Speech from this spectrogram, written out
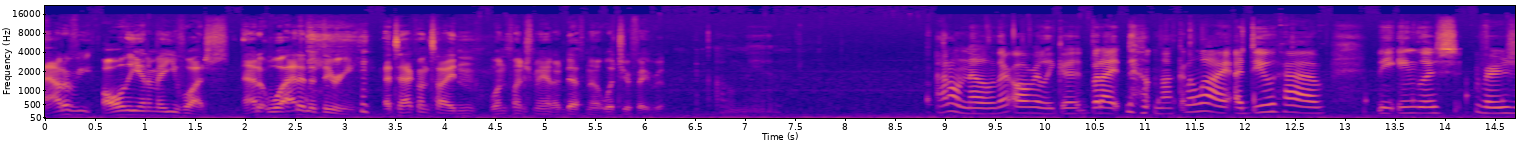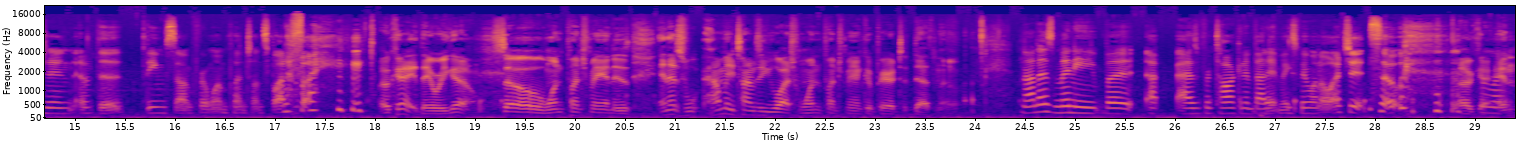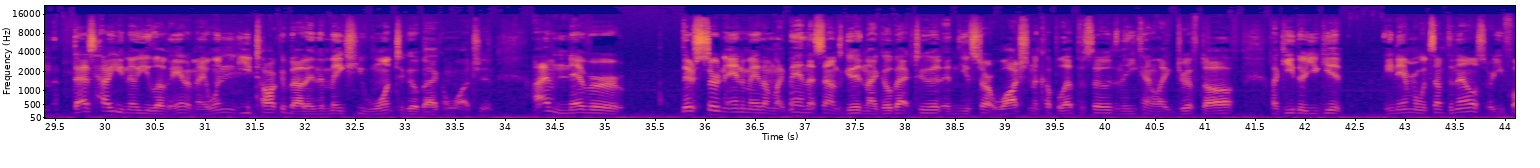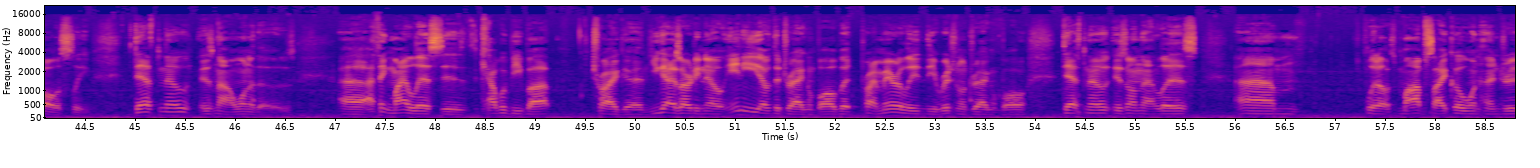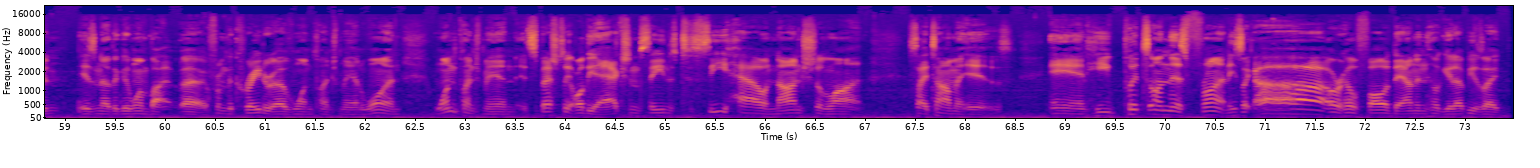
out of all the anime you've watched, out of, well, out of the three, Attack on Titan, One Punch Man, or Death Note, what's your favorite? Oh man. I don't know. They're all really good, but I I'm not gonna lie. I do have the English version of the theme song for One Punch on Spotify. Okay, there we go. So One Punch Man is, and that's how many times have you watched One Punch Man compared to Death Note? not as many, but as we're talking about it, it makes me want to watch it. So Okay, like, and that's how you know you love anime when you talk about it and it makes you want to go back and watch it. I've never. There's certain anime that I'm like, man, that sounds good, and I go back to it, and you start watching a couple episodes, and then you kind of like drift off. Like either you get enamored with something else, or you fall asleep. Death Note is not one of those. Uh, I think my list is Cowboy Bebop, Trigun. You guys already know any of the Dragon Ball, but primarily the original Dragon Ball. Death Note is on that list. Um, what else? Mob Psycho 100 is another good one by uh, from the creator of One Punch Man. One One Punch Man, especially all the action scenes, to see how nonchalant Saitama is, and he puts on this front. He's like ah, or he'll fall down and he'll get up. He's like.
